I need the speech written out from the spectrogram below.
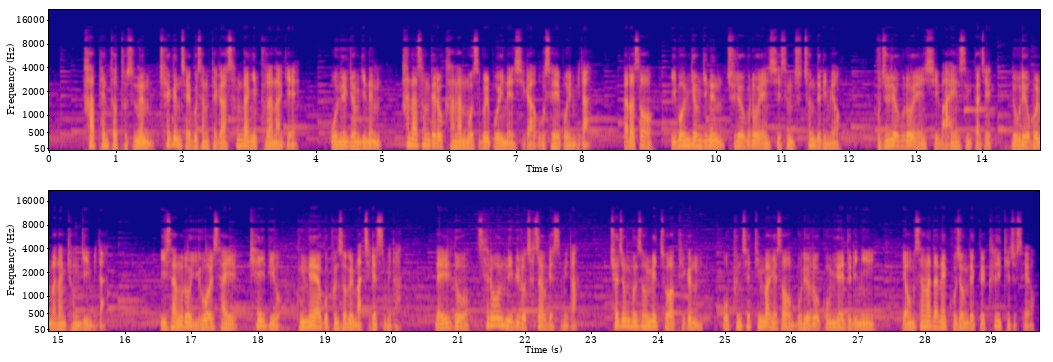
카펜터 투수는 최근 재구 상태가 상당히 불안하기에 오늘 경기는 하나 상대로 강한 모습을 보인 NC가 우세해 보입니다. 따라서 이번 경기는 주력으로 NC 승 추천드리며 부주력으로 NC 마인승까지 노려볼 만한 경기입니다. 이상으로 6월 4일 KBO 국내 야구 분석을 마치겠습니다. 내일도 새로운 리뷰로 찾아오겠습니다. 최종 분석 및 조합픽은 오픈 채팅방에서 무료로 공유해드리니 영상 하단의 고정 댓글 클릭해주세요.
